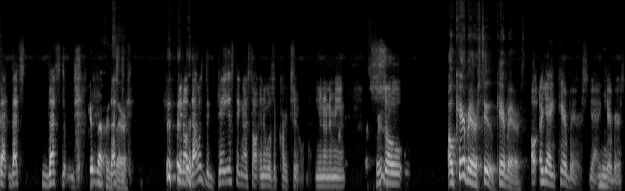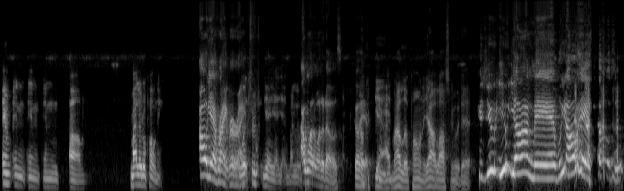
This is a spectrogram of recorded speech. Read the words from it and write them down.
that that's that's the, Good reference that's there. the, you know that was the gayest thing I saw, and it was a cartoon. You know what I mean? So oh, Care Bears too. Care Bears. Oh uh, yeah, and Care Bears. Yeah, and Mhm. Care Bears. And and and, and um My Little Pony. Oh yeah, right, right, right. Which- True. yeah, yeah, yeah. My Little I wanted one of those. Go ahead. confused. Yeah, I- my little pony. Y'all lost me with that. Cause you you young man. We all had told.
